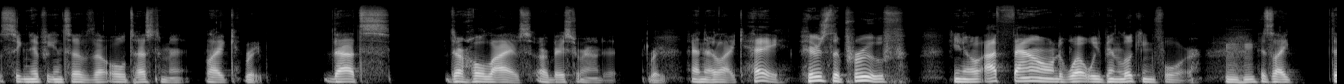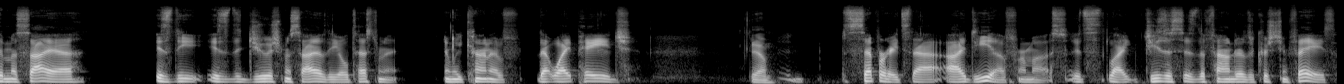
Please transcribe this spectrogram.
significance of the Old Testament. Like, Right. that's their whole lives are based around it. Right. and they're like, "Hey, here's the proof. You know, I found what we've been looking for." Mhm. It's like the Messiah is the is the Jewish Messiah of the Old Testament, and we kind of that white page Yeah. separates that idea from us. It's like Jesus is the founder of the Christian faith,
